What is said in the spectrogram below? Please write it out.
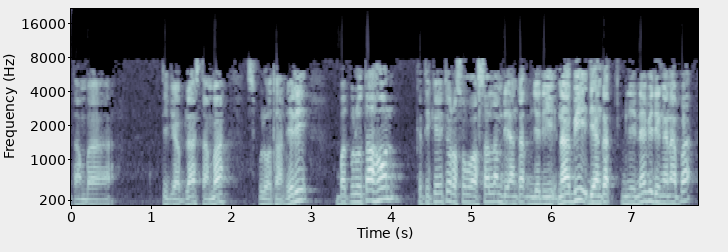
tambah 13 tambah 10 tahun. Jadi 40 tahun ketika itu Rasulullah SAW diangkat menjadi nabi, diangkat menjadi nabi dengan apa?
